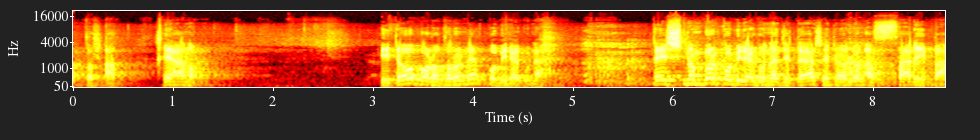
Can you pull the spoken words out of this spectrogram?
আত্মসাত খেয়ানত। এটাও বড় ধরনের কবিরা গুণা তেইশ নম্বর কবিরা গুণা যেটা, সেটা হলো আসারিকা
